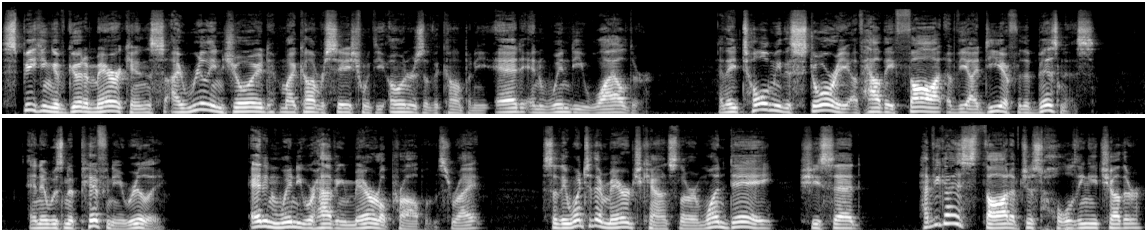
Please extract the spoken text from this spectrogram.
Speaking of good Americans, I really enjoyed my conversation with the owners of the company, Ed and Wendy Wilder. And they told me the story of how they thought of the idea for the business. And it was an epiphany, really. Ed and Wendy were having marital problems, right? So they went to their marriage counselor, and one day she said, Have you guys thought of just holding each other?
